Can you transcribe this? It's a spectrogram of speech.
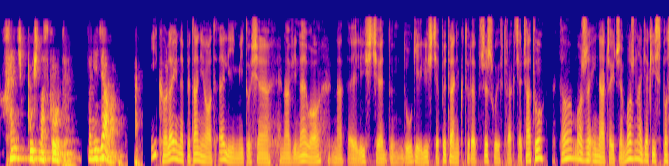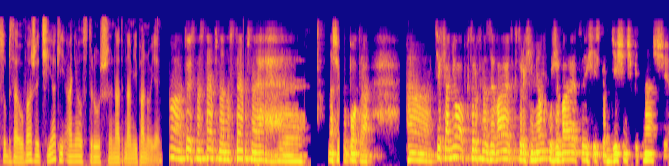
chęć pójść na skróty. To nie działa. I kolejne pytanie od Eli mi tu się nawinęło na tej liście, długiej liście pytań, które przyszły w trakcie czatu. To może inaczej, czy można w jakiś sposób zauważyć, jaki anioł stróż nad nami panuje? O, to jest następne, następne nasze głupota. A, tych aniołów, których nazywają, których imion używają, ich jest tam 10-15.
